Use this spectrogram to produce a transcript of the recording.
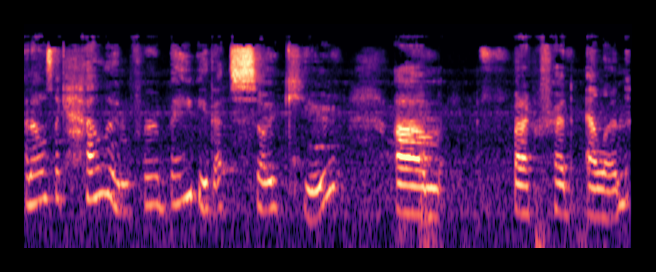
And I was like, Helen for a baby, that's so cute. Um, but I preferred Ellen.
